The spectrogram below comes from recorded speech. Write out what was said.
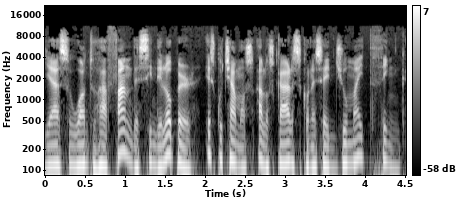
Just Want to Have Fun de Cyndi Lauper. Escuchamos a los Cars con ese You Might Think.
